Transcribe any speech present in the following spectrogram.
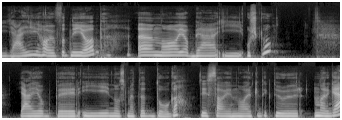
Jeg har jo fått ny jobb. Eh, nå jobber jeg i Oslo. Jeg jobber i noe som heter Doga, Design og arkitektur Norge.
